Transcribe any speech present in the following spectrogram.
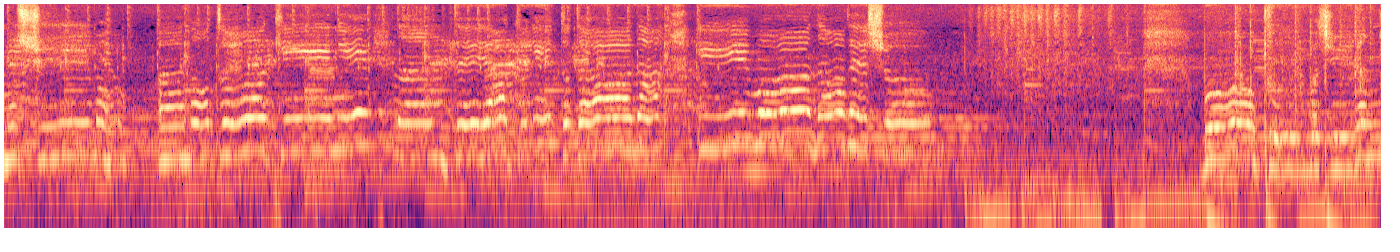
もしもあの時になんて役に立たないものでしょう。僕は知らない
